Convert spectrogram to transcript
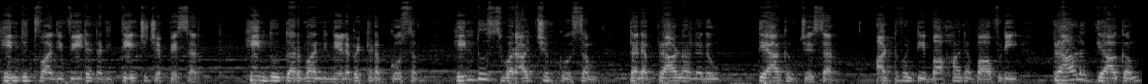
హిందుత్వాన్ని వీడనని తేల్చి చెప్పేశారు. హిందూ ధర్మాన్ని నిలబెట్టడం కోసం హిందూ స్వరాజ్యం కోసం తన ప్రాణాలను త్యాగం చేశారు. అటువంటి మహానుభావుడి ప్రాణ త్యాగం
